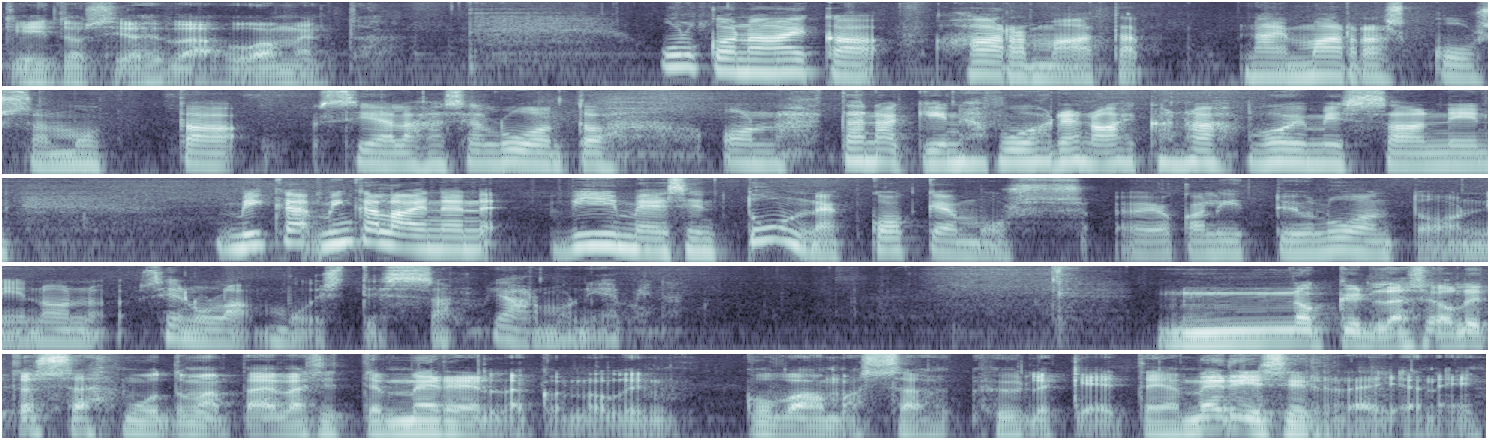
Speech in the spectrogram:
Kiitos ja hyvää huomenta. Ulkona aika harmaata näin marraskuussa, mutta siellähän se luonto on tänäkin vuoden aikana voimissaan, niin mikä, minkälainen viimeisin tunnekokemus, joka liittyy luontoon, niin on sinulla muistissa, Jarmo Nieminen? No kyllä se oli tässä muutama päivä sitten merellä, kun olin kuvaamassa hylkeitä ja merisirrejä, niin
